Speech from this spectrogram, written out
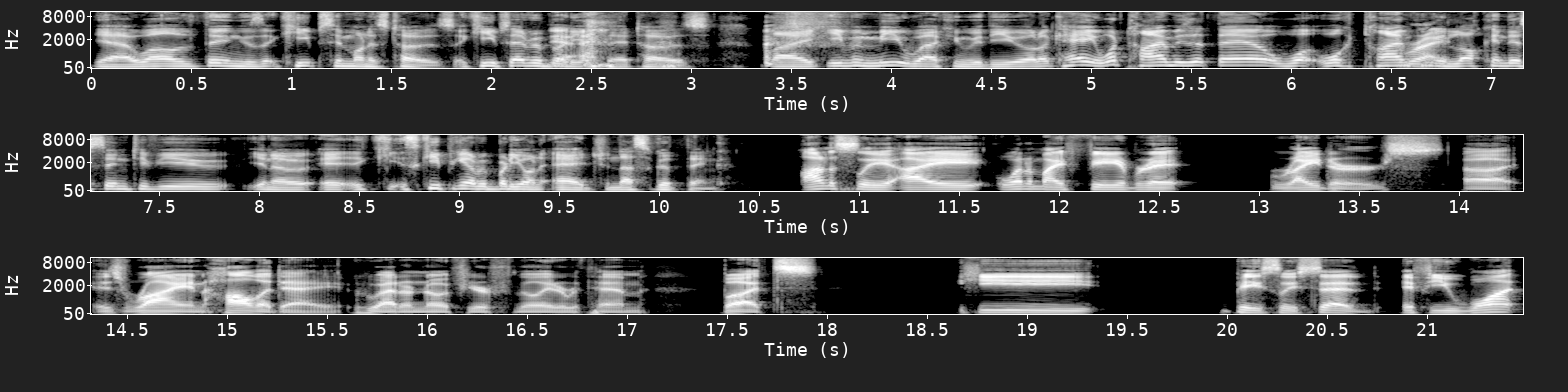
Yeah, well, the thing is, it keeps him on his toes. It keeps everybody yeah. on their toes. Like even me working with you, are like, hey, what time is it there? What what time right. can we lock in this interview? You know, it, it's keeping everybody on edge, and that's a good thing. Honestly, I one of my favorite writers uh, is Ryan Holiday, who I don't know if you're familiar with him, but he basically said, if you want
